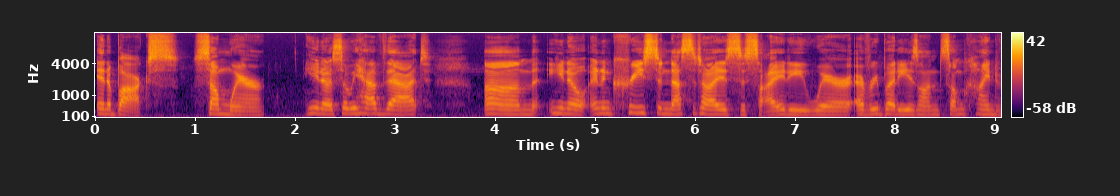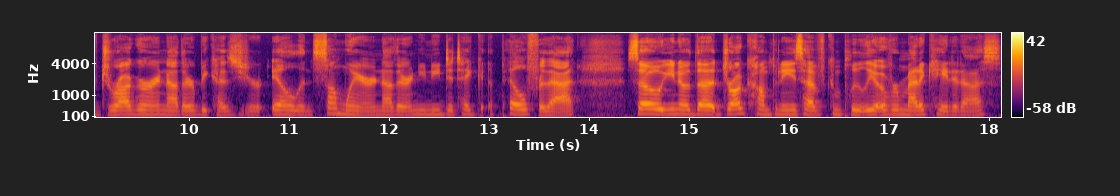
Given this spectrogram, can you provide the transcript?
in a box, somewhere. You know, so we have that um, you know, an increased anesthetized society where everybody is on some kind of drug or another because you're ill in some way or another and you need to take a pill for that. So, you know, the drug companies have completely over medicated us.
